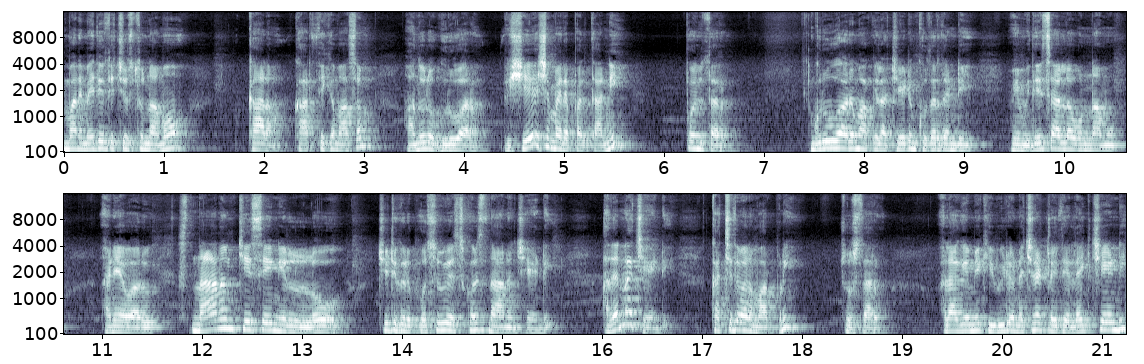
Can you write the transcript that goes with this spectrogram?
మనం ఏదైతే చూస్తున్నామో కాలం కార్తీక మాసం అందులో గురువారం విశేషమైన ఫలితాన్ని పొందుతారు. గురువుగారు మాకు ఇలా చేయడం కుదరదండి. మేము విదేశాల్లో ఉన్నాము అనేవారు స్నానం చేసే నీళ్ళలో చిటికలు పసుపు వేసుకొని స్నానం చేయండి. అదన్నా చేయండి. ఖచ్చితమైన మార్పుని చూస్తారు. అలాగే మీకు ఈ వీడియో నచ్చినట్లయితే లైక్ చేయండి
